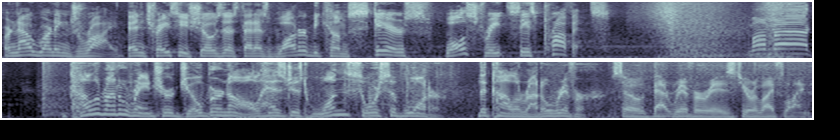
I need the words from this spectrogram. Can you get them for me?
are now running dry. Ben Tracy shows us that as water becomes scarce, Wall Street sees profits. Come on back. Colorado rancher Joe Bernal has just one source of water, the Colorado River. So that river is your lifeline.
